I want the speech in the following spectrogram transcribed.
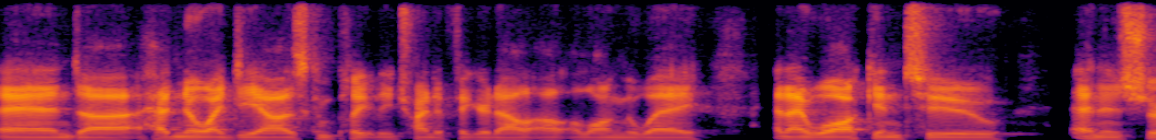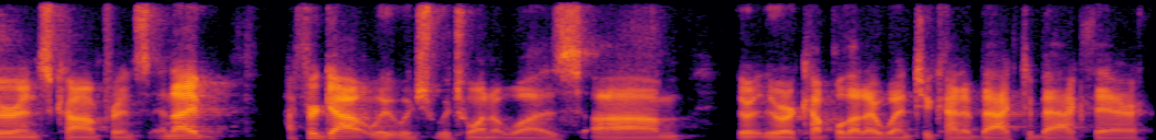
and uh, had no idea. I was completely trying to figure it out along the way. And I walk into an insurance conference and I, I forgot which, which one it was. Um, there, there were a couple that I went to kind of back to back there,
